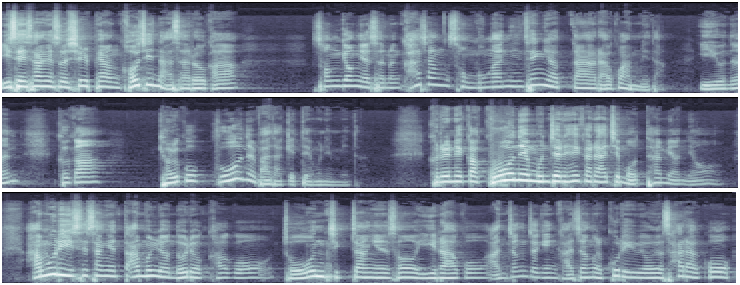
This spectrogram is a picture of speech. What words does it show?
이 세상에서 실패한 거지 나사로가 성경에서는 가장 성공한 인생이었다라고 합니다. 이유는 그가 결국 구원을 받았기 때문입니다. 그러니까 구원의 문제를 해결하지 못하면요. 아무리 이 세상에 땀 흘려 노력하고 좋은 직장에서 일하고 안정적인 가정을 꾸리며 살았고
